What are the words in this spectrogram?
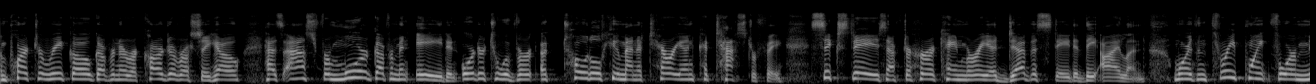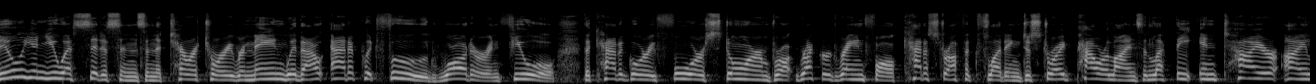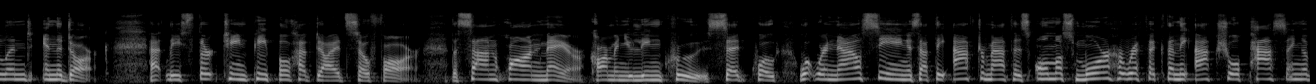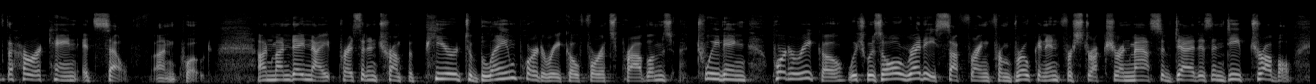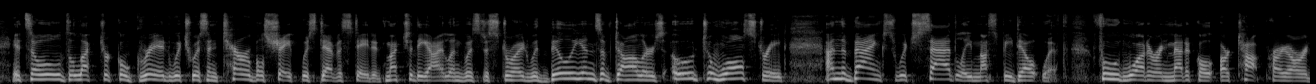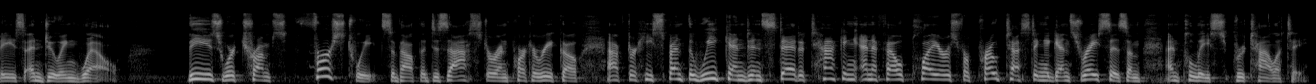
In Puerto Rico, Governor Ricardo Rosselló has asked for more government aid in order to avert a total humanitarian catastrophe, six days after Hurricane Maria devastated the island. More than 3.4 million U.S. citizens in the territory remain without adequate food, water and fuel. The Category 4 storm brought record rainfall, catastrophic flooding, destroyed power lines and left the entire island in the dark. At least 13 people have died so far. The San Juan mayor, Carmen Yulín Cruz, said, quote, what we're now seeing is that the aftermath is almost more horrific than the actual passing of the hurricane itself, unquote. On Monday night, President Trump appeared to blame Puerto Rico for its problems, tweeting, Puerto Rico, which was already suffering from broken infrastructure and massive debt, is in deep trouble. Its old electrical grid, which was in terrible shape, was devastated. Much of the island was destroyed with billions of dollars owed to Wall Wall Street and the banks, which sadly must be dealt with. Food, water and medical are top priorities and doing well. These were Trump's first tweets about the disaster in Puerto Rico after he spent the weekend instead attacking NFL players for protesting against racism and police brutality.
